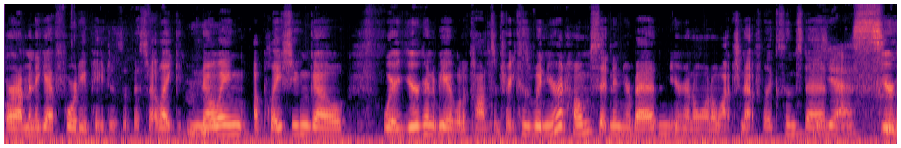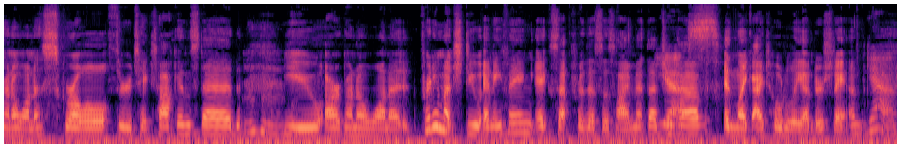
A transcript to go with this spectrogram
or I'm going to get 40 pages of this read. Like Mhm. knowing a place you can go where you're going to be able to concentrate. Because when you're at home sitting in your bed, you're going to want to watch Netflix instead. Yes. You're going to want to scroll through TikTok instead. hmm You are going to want to pretty much do anything except for this assignment that you have. And like, I totally understand. Yeah.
